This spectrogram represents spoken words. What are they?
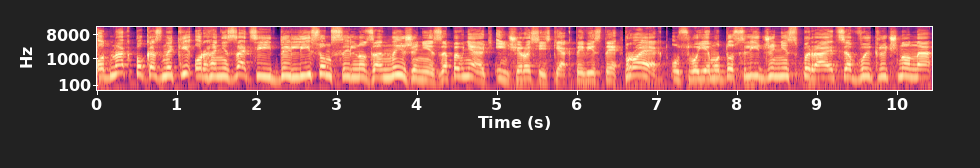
Однак показники організації «Йди лісом сильно занижені, запевняють інші російські активісти. Проект у своєму дослідженні спирається виключно на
